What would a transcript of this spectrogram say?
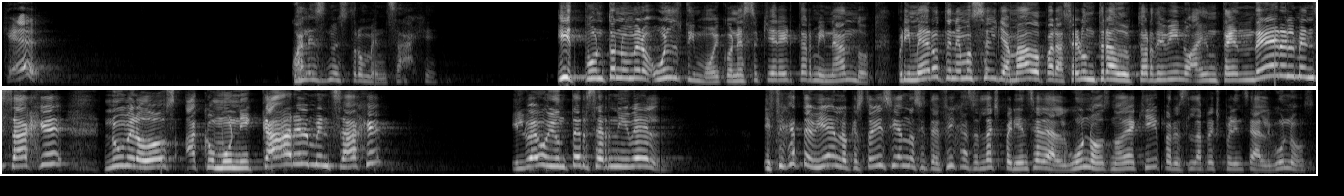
¿qué? ¿Cuál es nuestro mensaje? Y punto número último, y con esto quiero ir terminando. Primero tenemos el llamado para ser un traductor divino, a entender el mensaje. Número dos, a comunicar el mensaje. Y luego hay un tercer nivel. Y fíjate bien, lo que estoy diciendo, si te fijas, es la experiencia de algunos, no de aquí, pero es la experiencia de algunos.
